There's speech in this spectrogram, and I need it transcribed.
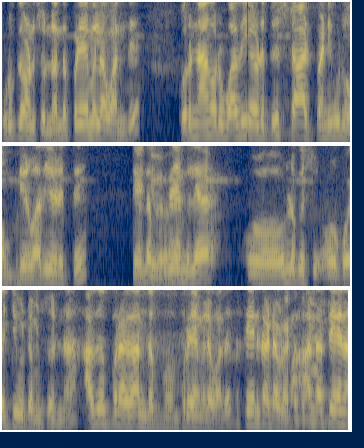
குறுக்கவனு சொன்ன அந்த பிரேமில வந்து ஒரு நாங்க ஒரு வதையை எடுத்து ஸ்டார்ட் பண்ணி விடுவோம். இப்படி ஒரு வதையை எடுத்து அந்த. பிரேமில உள்ளுக்கு வச்சு விட்டோம்னு சொன்னா அது பிறகு அந்த பிரேமில வந்து தேன் கட்ட விடும் அந்த தேன்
